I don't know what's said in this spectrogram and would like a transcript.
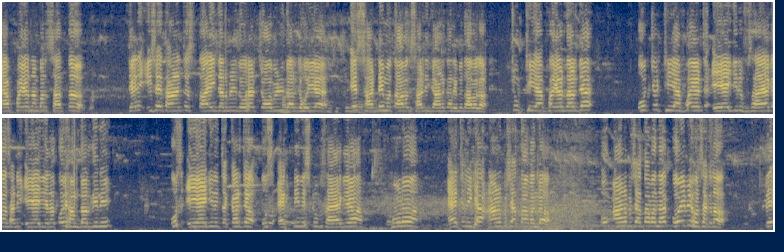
ਐਫ ਆਈ ਆਰ ਨੰਬਰ 7 ਜਿਹੜੀ ਇਸੇ ਥਾਣੇ 'ਚ 27 ਜਨਵਰੀ 2024 ਨੂੰ ਦਰਜ ਹੋਈ ਹੈ, ਇਹ ਸਾਡੇ ਮੁਤਾਬਕ, ਸਾਡੀ ਜਾਣਕਾਰੀ ਮੁਤਾਬਕ ਝੂਠੀ ਐਫ ਆਈ ਆਰ ਦਰਜ ਹੈ। ਉਹ ਝੂਠੀ ਐਫ ਆਈ ਆਰ 'ਚ ਏ ਆਈ ਜੀ ਨੂੰ ਫਸਾਇਆ ਗਿਆ, ਸਾਡੀ ਏ ਆਈ ਜੀ ਨਾਲ ਕੋਈ ਹਮਦਰਦੀ ਨਹੀਂ। ਉਸ ਏ ਆਈ ਜੀ ਦੇ ਚੱਕਰ 'ਚ ਉਸ ਐਕਟਿਵਿਸਟ ਨੂੰ ਫਸਾਇਆ ਗਿਆ। ਹੁਣ ਇਹ 'ਚ ਲਿਖਿਆ ਅਣਪਛਾਤਾ ਬੰਦਾ। ਉਹ ਅਣਪਛਾਤਾ ਬੰਦਾ ਕੋਈ ਵੀ ਹੋ ਸਕਦਾ। ਤੇ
